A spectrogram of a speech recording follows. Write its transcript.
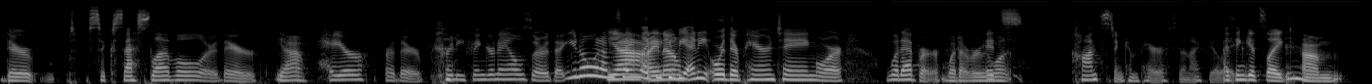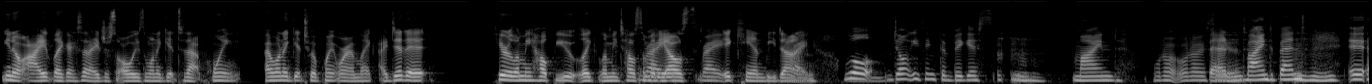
their success level or their yeah. hair or their pretty fingernails or their, you know what I'm Yeah, saying? Like I it know. could be any, or their parenting or whatever. Whatever we want. It's constant comparison. I feel like. I think it's like, um, you know, I like I said, I just always want to get to that point. I want to get to a point where I'm like, I did it. Here, let me help you. Like, let me tell somebody Right, else right. it can be done. Right. Well, don't you think the biggest mind what do, what do I say? Mind bend Mhm. it,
